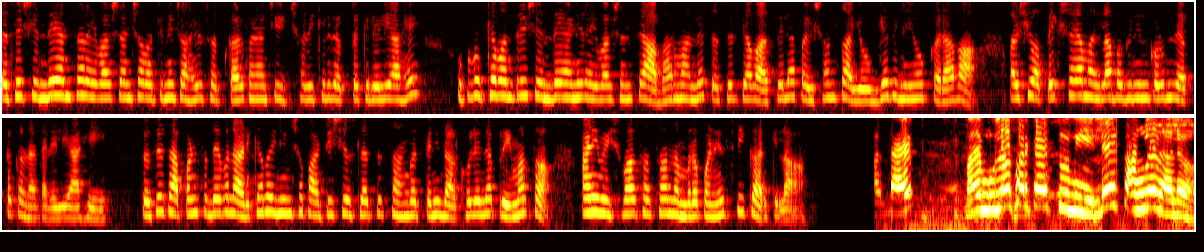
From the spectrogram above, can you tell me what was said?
तसेच शिंदे यांचा रहिवाशांच्या वतीने जाहीर सत्कार करण्याची इच्छा देखील व्यक्त केलेली आहे. उपमुख्यमंत्री शिंदे यांनी रहिवाशांचे आभार मानले तसेच या वाचलेल्या पैशांचा योग्य विनियोग करावा अशी अपेक्षा या महिला भगिनींकडून व्यक्त करण्यात आलेली आहे. तसेच आपण सदैव लाडक्या बहिणींच्या पाठीशी असल्याचं सांगत त्यांनी दाखवलेल्या प्रेमाचा आणि विश्वासाचा नम्रपणे स्वीकार केला. साहेब माझ्या मुलासारखं आहेत तुम्ही. लय चांगलं झालं.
